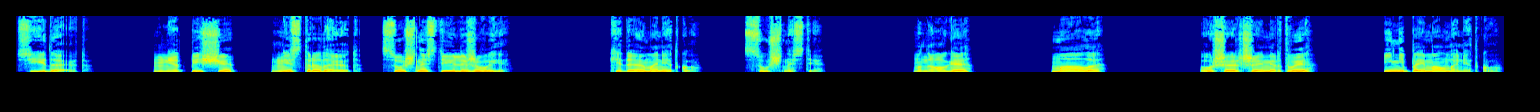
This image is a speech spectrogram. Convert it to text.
съедают. Нет пищи — не страдают. Сущности или живые? Кидаю монетку. Сущности. Много? Мало. Ушедшие мертвы? И не поймал монетку.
